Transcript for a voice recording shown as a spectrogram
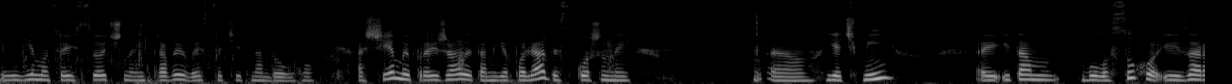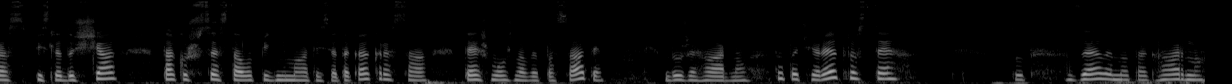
і їм оцієї сочної трави вистачить надовго. А ще ми проїжджали, там є поля, де скошений е, ячмінь, е, і там було сухо, і зараз після доща також все стало підніматися. Така краса теж можна випасати. Дуже гарно. Тут очерет росте, тут зелено, так гарно.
